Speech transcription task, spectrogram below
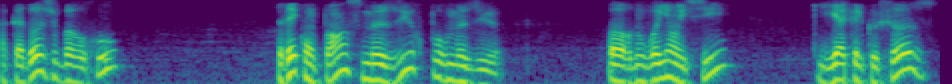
Akadosh Baruchu récompense mesure pour mesure. Or, nous voyons ici qu'il y a quelque chose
